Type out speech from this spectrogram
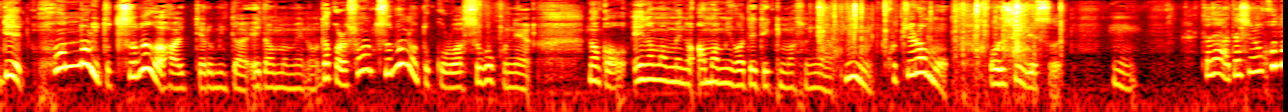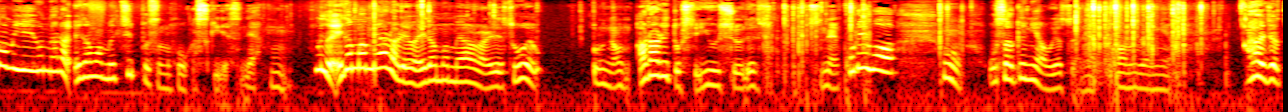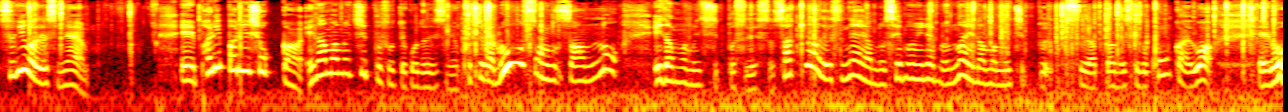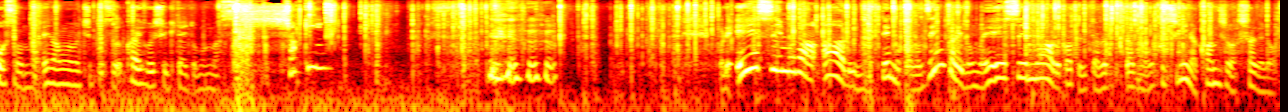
で、ほんのりと粒が入ってるみたい、枝豆の。だからその粒のところはすごくね、なんか枝豆の甘みが出てきますね。うん。こちらも美味しいです。うん。ただ、私の好みで言うなら枝豆チップスの方が好きですね。うん。けど枝豆あられは枝豆あられですごい、うん、あられとして優秀ですね。これは、うん、お酒に合うやつだね。完全に。はい、じゃあ次はですね、えー、パリパリ食感枝豆チップスってことですね。こちらローソンさんの枝豆チップスです。さっきはですね、あの、セブンイレブンの枝豆チップスやったんですけど、今回は、えー、ローソンの枝豆チップス開封していきたいと思います。シャキーン これ ASMR になってんのかな？前回のも ASMR かと言ったら、あの、不思議な感じはしたけど。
